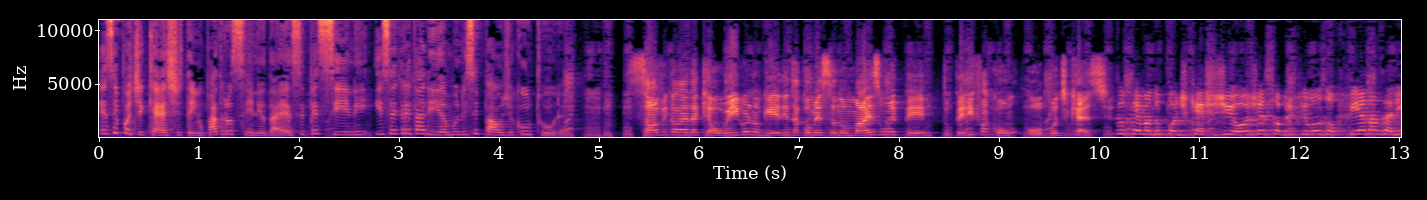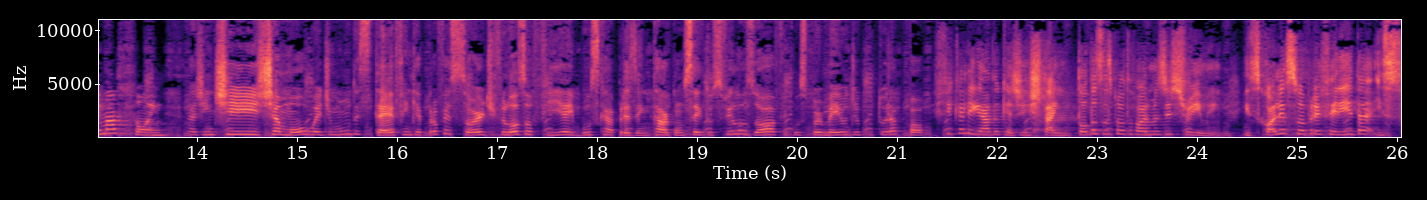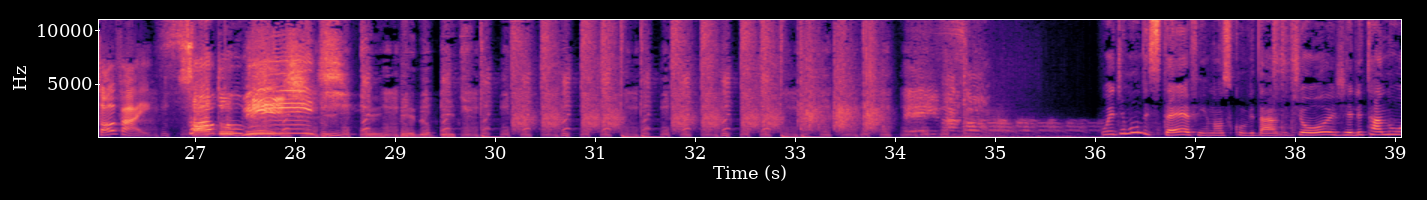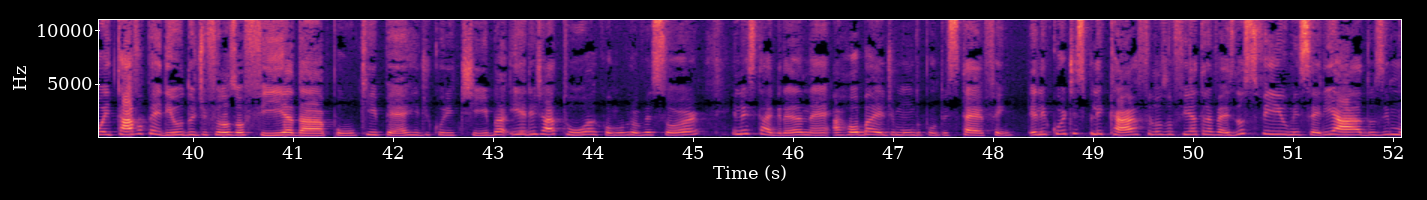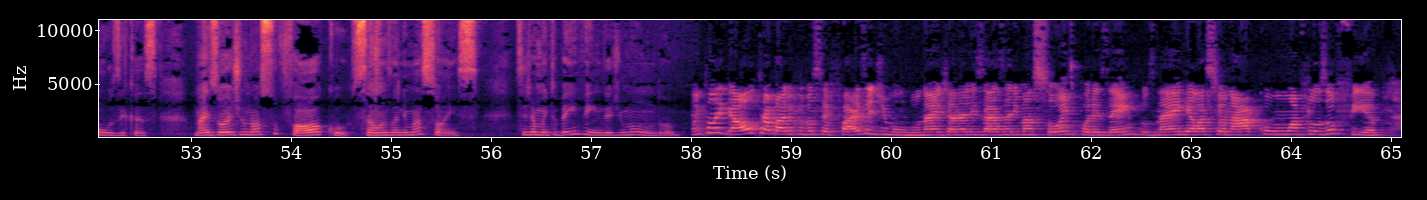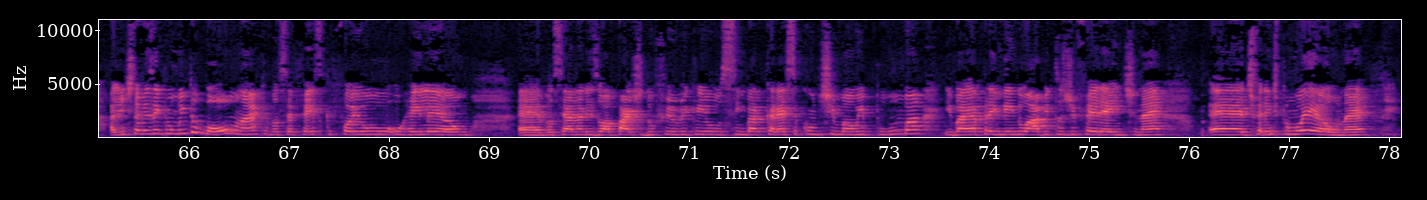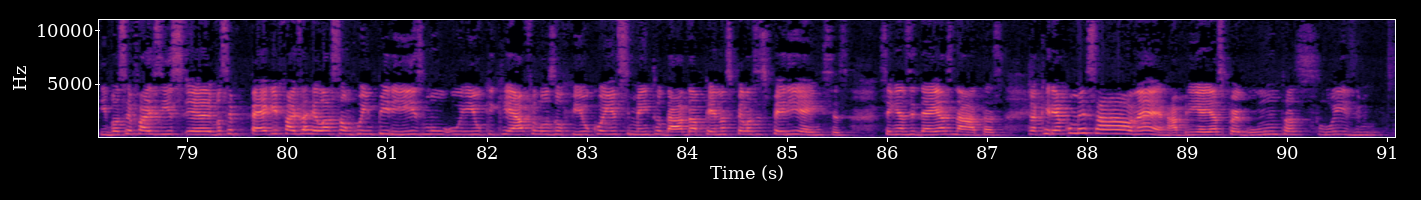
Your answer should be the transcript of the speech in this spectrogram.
Esse podcast tem o patrocínio da SP Cine e Secretaria Municipal de Cultura. Salve galera, aqui é o Igor Nogueira e tá começando mais um EP do Perifacom, o podcast. O tema do podcast de hoje é sobre filosofia nas animações. A gente chamou o Edmundo Steffen, que é professor de filosofia e busca apresentar conceitos filosóficos por meio de cultura pop. Fica ligado que a gente tá em todas as plataformas de streaming. Escolhe a sua preferida e só vai. Solta o beat! DJ Pedro Pitt. O Edmundo Steffen, nosso convidado de hoje, ele está no oitavo período de filosofia da PUC PR de Curitiba e ele já atua como professor e no Instagram, né, edmundo.steffen. Ele curte explicar filosofia através dos filmes, seriados e músicas, mas hoje o nosso foco são as animações. Seja muito bem-vindo, Edmundo. Muito legal o trabalho que você faz, Edmundo, né? De analisar as animações, por exemplo, né? E relacionar com a filosofia. A gente tem um exemplo muito bom, né? Que você fez, que foi o, o Rei Leão. É, você analisou a parte do filme que o Simba cresce com Timão e Pumba e vai aprendendo hábitos diferentes, né? É, diferente para um leão, né? E você faz isso, é, você pega e faz a relação com o empirismo e o que, que é a filosofia, o conhecimento dado apenas pelas experiências, sem as ideias natas. Já queria começar, né? Abrir aí as perguntas, Luiz.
